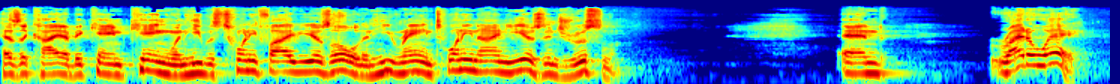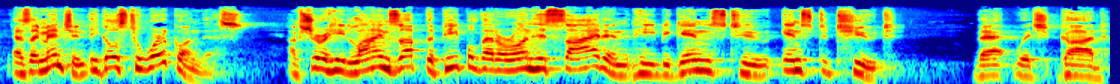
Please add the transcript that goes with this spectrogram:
Hezekiah became king when he was 25 years old, and he reigned 29 years in Jerusalem. And right away, as I mentioned, he goes to work on this. I'm sure he lines up the people that are on his side and he begins to institute that which God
